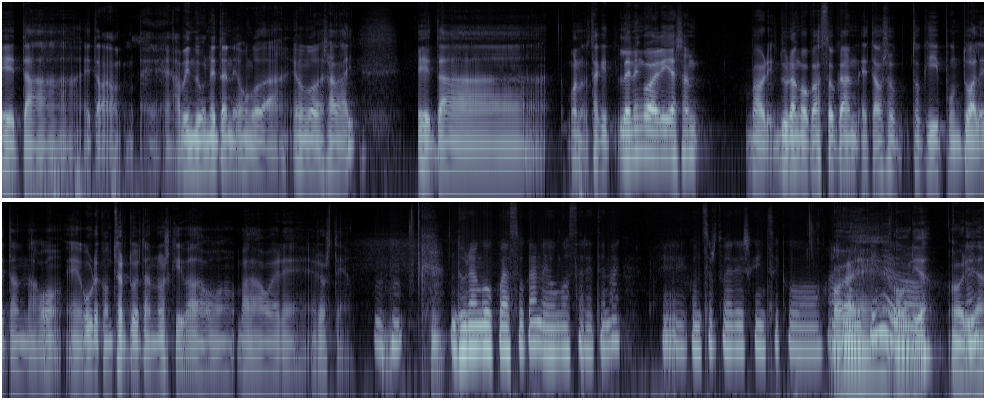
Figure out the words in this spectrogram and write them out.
eta eta e, abendu honetan egongo da egongo da salgai eta bueno ez dakit lehenengo egia esan ba hori Durangoko azokan eta oso toki puntualetan dago e, gure kontzertuetan noski badago badago ere erostea Mhm. Durangoko azokan egongo zaretenak, e, kontzertua ere eskaintzeko asmoekin edo? hori da hori da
